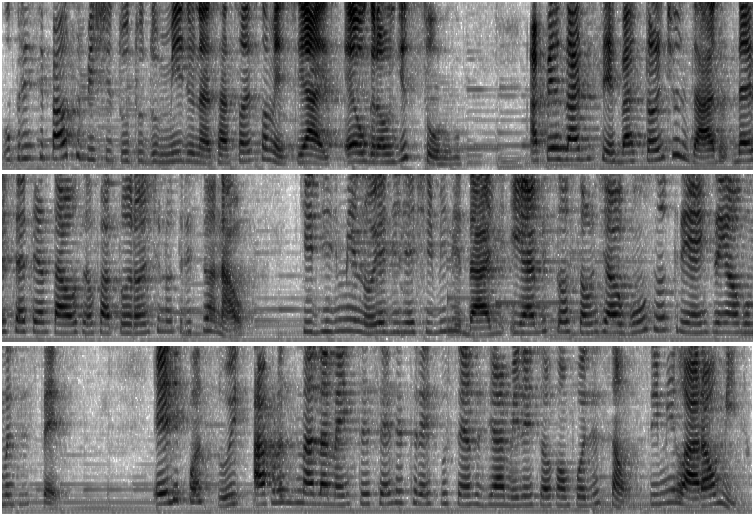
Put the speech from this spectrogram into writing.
O principal substituto do milho nas rações comerciais é o grão de sorgo. Apesar de ser bastante usado, deve-se atentar ao seu fator antinutricional, que diminui a digestibilidade e a absorção de alguns nutrientes em algumas espécies. Ele possui aproximadamente 63% de amido em sua composição, similar ao milho.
